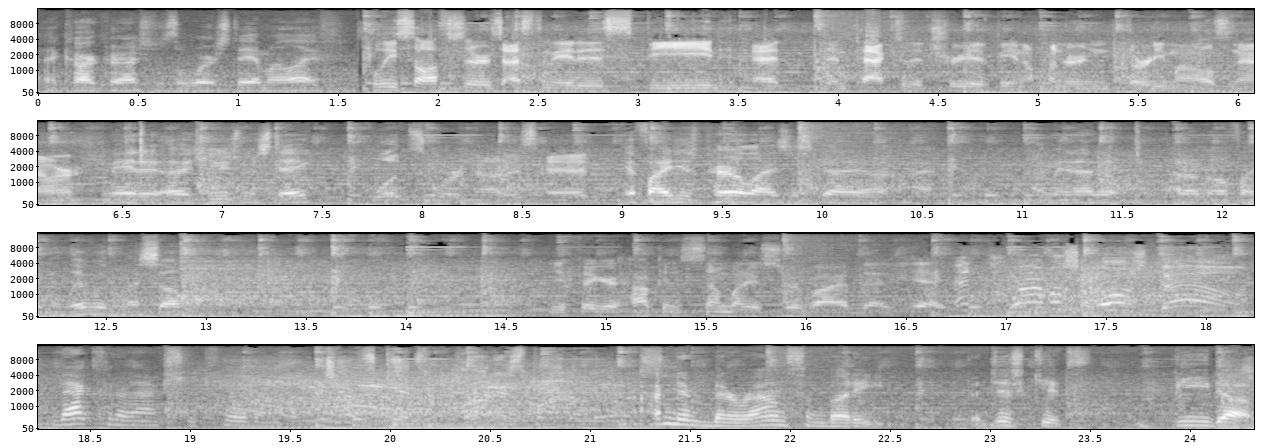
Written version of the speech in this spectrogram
That car crash was the worst day of my life. Police officers estimated his speed at the impact of the tree of being 130 miles an hour. Made a, a huge mistake. Blood squirting out of his head. If I just paralyze this guy, I, I mean, I don't, I don't know if I can live with myself. You figure, how can somebody survive that hit? And Travis goes down. That could have actually killed him. Just gets by I've never been around somebody that just gets beat up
